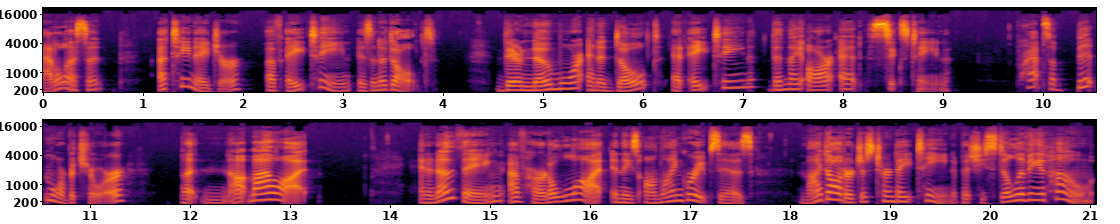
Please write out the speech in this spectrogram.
adolescent, a teenager of 18, is an adult. They're no more an adult at 18 than they are at 16. Perhaps a bit more mature, but not by a lot. And another thing I've heard a lot in these online groups is my daughter just turned 18, but she's still living at home.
